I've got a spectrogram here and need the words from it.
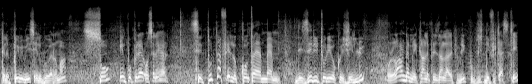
que le Premier ministre et le gouvernement sont impopulaires au Sénégal. C'est tout à fait le contraire même des éditoriaux que j'ai lus au lendemain, quand le président de la République, pour plus d'efficacité,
